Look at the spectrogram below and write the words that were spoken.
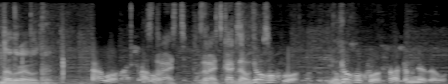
Доброе утро. Алло, алло. здрасте. Здрасте. Как зовут вас? Йохохо. Йохохо, Саша меня зовут.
